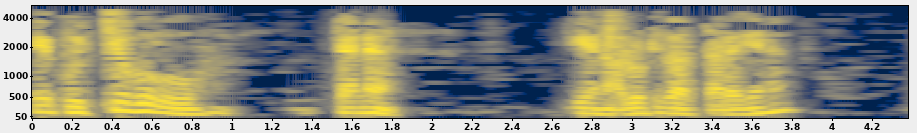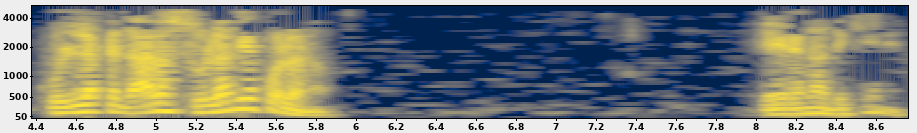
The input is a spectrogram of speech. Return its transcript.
ඒ පුච්චපු තැන තියෙන අලු ටිකත් අරගෙන කුල්ලක දාලා සුළඟේ පොළනවා. තේරෙනවද කියන්නේ?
